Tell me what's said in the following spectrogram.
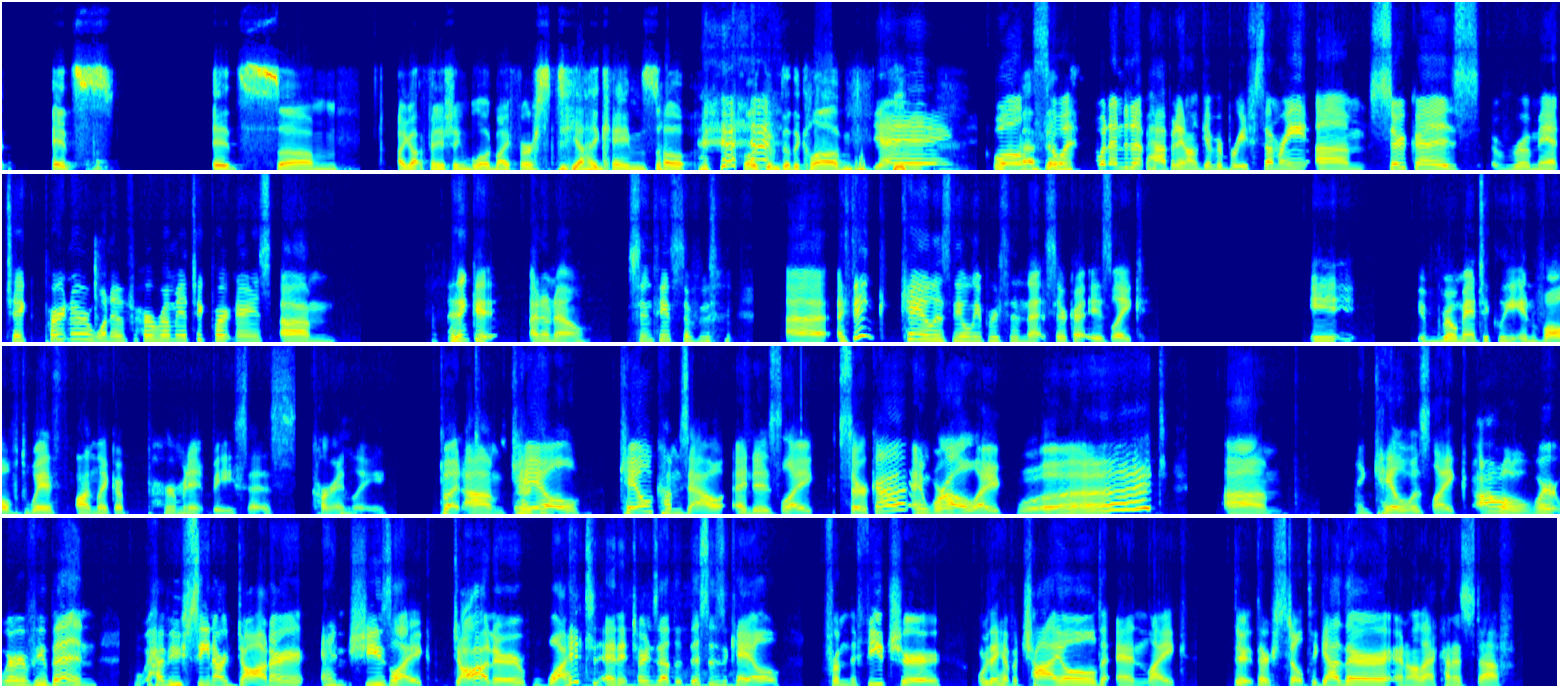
it's it's um I got finishing blowed my first DI game, so welcome to the club. Yay! Well, so what what ended up happening? I'll give a brief summary. Um, Circa's romantic partner, one of her romantic partners, um, I think it. I don't know. Cynthia Uh, I think Kale is the only person that Circa is like, i- romantically involved with on like a permanent basis currently. But um, Sounds Kale. Kale comes out and is like circa? And we're all like what? Um and Kale was like oh where where have you been? Have you seen our daughter? And she's like daughter what? And it turns out that this is a Kale from the future where they have a child and like they're they're still together and all that kind of stuff.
